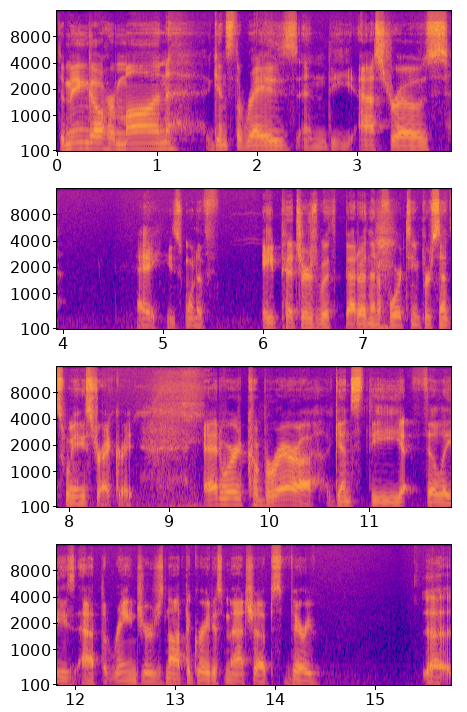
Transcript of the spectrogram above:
Domingo German against the Rays and the Astros. Hey, he's one of eight pitchers with better than a 14% swinging strike rate. Edward Cabrera against the Phillies at the Rangers. Not the greatest matchups. Very uh,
